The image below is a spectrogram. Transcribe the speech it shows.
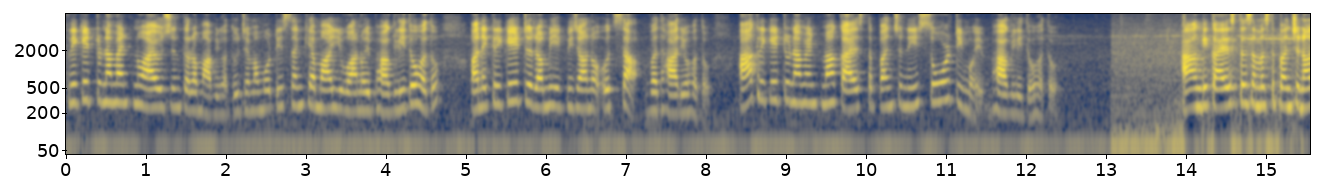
ક્રિકેટ ટુર્નામેન્ટનું આયોજન કરવામાં આવ્યું હતું, જેમાં મોટી સંખ્યામાં યુવાનોએ ભાગ લીધો હતો અને ક્રિકેટ રમી એકબીજાનો ઉત્સાહ વધાર્યો હતો. આ ક્રિકેટ ટુર્નામેન્ટમાં કાયસ્થ પંચની સોળ ટીમોએ ભાગ લીધો હતો. આ અંગે કાયસ્થ સમસ્ત પંચના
